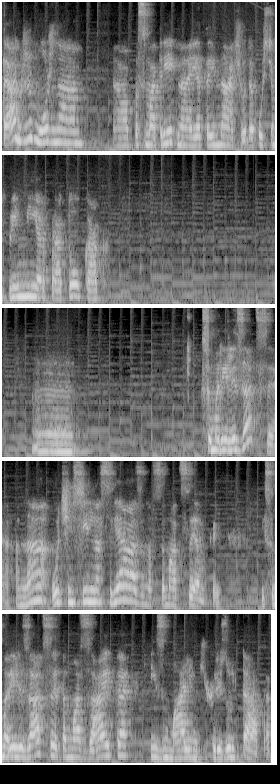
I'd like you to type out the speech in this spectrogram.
Также можно а, посмотреть на это иначе. Вот, допустим, пример про то, как самореализация, она очень сильно связана с самооценкой. И самореализация – это мозаика из маленьких результатов.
